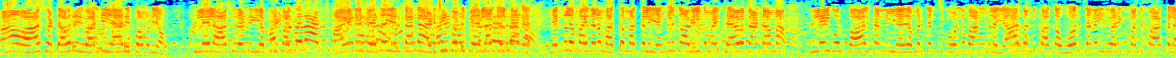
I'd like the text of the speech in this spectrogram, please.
ஹாஸ்பிட்டல் டவர் வண்டி ஏறி போக முடியும். பிள்ளைல ஹாஸ்பிட்டல் எப்படி எங்களை மாதிரி தானே மத்த மக்கள் எங்களுக்கு அவங்களுக்கு மாதிரி தேவை வேண்டாமா? பிள்ளைகளுக்கு ஒரு பால் தண்ணி எமர்ஜென்சிக்கு ஒண்ணு வாங்கல யார் வந்து பார்க்க ஒரு ஜனம் இது வரைக்கும் வந்து பார்க்கல.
